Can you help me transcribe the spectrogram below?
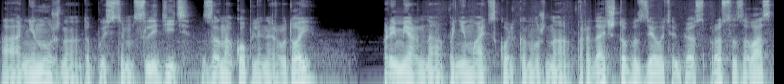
а, не нужно, допустим, следить за накопленной рудой. Примерно понимать, сколько нужно продать, чтобы сделать реберст. Просто за вас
